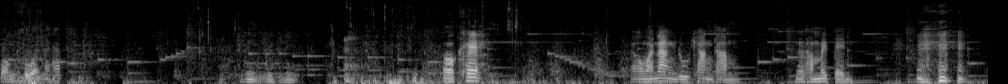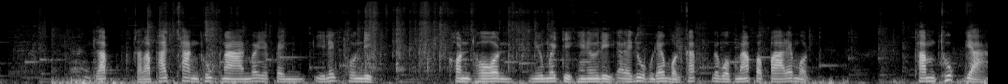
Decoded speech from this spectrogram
สองส่วนนะครับที่นี่อยู่นี่โอเค เรามานั่งดูช่างทำเราทำไม่เป็น รับสารพัดช่างทุกงานไม่ว่าจะเป็นอิเล็กทรอนิกส์คอนโทรลนิวเมติกไฮดรอลิกอะไรทุกได้หมดครับ ระบบน้ำประปาได้หมดทำทุกอย่าง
